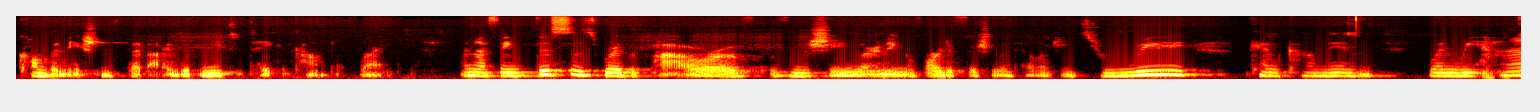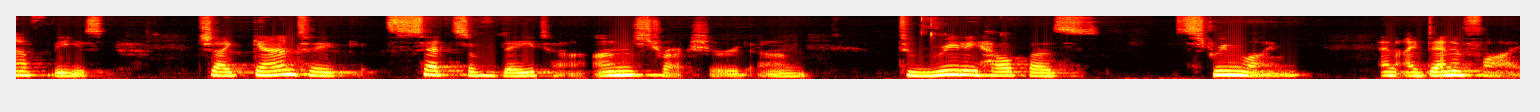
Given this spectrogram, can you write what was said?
combinations that I would need to take account of, right? And I think this is where the power of, of machine learning, of artificial intelligence really can come in when we have these gigantic sets of data, unstructured, um, to really help us streamline and identify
